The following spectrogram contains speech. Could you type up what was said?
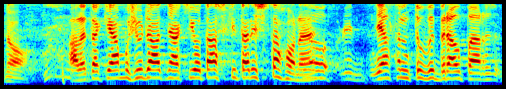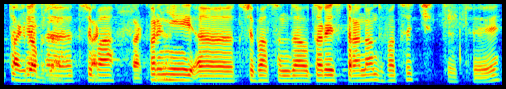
No, ale tak já můžu dát nějaké otázky tady z toho, ne? No, já jsem tu vybral pár, takže dobře, eh, třeba tak- tak první, eh, třeba jsem dal tady strana 24.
